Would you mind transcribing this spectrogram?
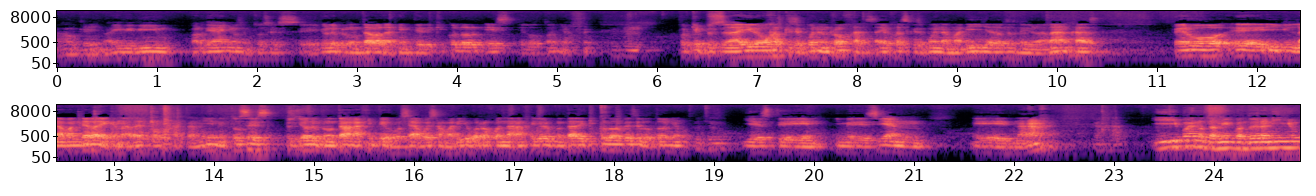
ah, okay. Ahí viví un par de años, entonces eh, yo le preguntaba a la gente de qué color es el otoño. Porque pues hay hojas que se ponen rojas, hay hojas que se ponen amarillas, otras medio naranjas pero eh, y la bandera de Canadá es roja también. Entonces, pues yo le preguntaba a la gente, o sea, o es amarillo, o rojo, o naranja. Yo le preguntaba de qué color es el otoño. Y este y me decían eh, naranja. Y bueno, también cuando era niño,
